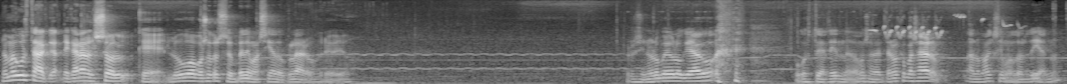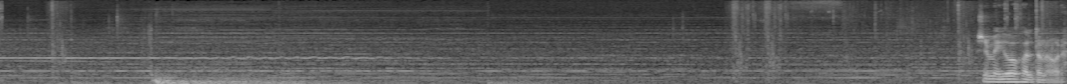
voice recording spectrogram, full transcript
No me gusta de cara al sol que luego a vosotros se os ve demasiado claro, creo yo. Pero si no lo veo lo que hago, poco estoy haciendo. Vamos a ver, tenemos que pasar a lo máximo dos días, ¿no? Si no me equivoco, falta una hora.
